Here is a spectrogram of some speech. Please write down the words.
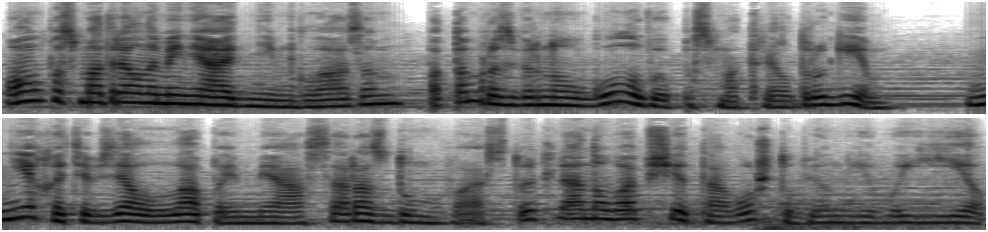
Он посмотрел на меня одним глазом, потом развернул голову и посмотрел другим – Нехотя взял лапой мясо, раздумывая, стоит ли оно вообще того, чтобы он его ел.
